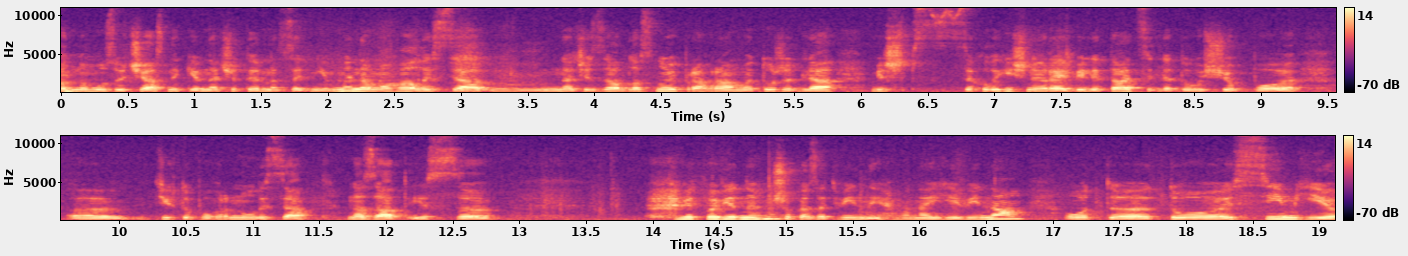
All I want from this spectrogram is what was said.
одному з учасників на 14 днів. Ми намагалися значить, за обласною програмою теж для більш психологічної реабілітації, для того, щоб ті, хто повернулися назад із відповідних, ну що казати, війни, вона є війна. От е, то сім'ї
